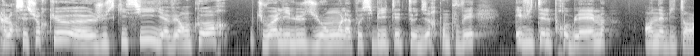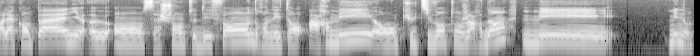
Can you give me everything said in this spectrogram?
Alors c'est sûr que jusqu'ici, il y avait encore, tu vois, l'illusion, la possibilité de te dire qu'on pouvait éviter le problème, en habitant à la campagne, euh, en sachant te défendre, en étant armé, en cultivant ton jardin, mais, mais non.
